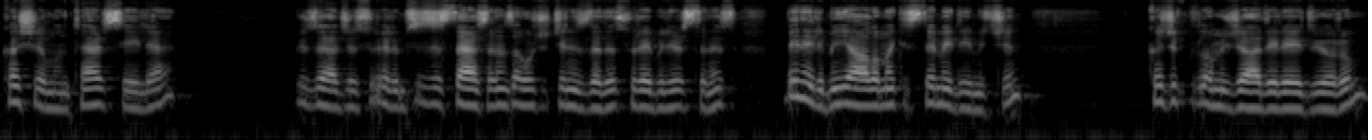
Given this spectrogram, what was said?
kaşığımın tersiyle Güzelce sürelim. Siz isterseniz avuç içinizde de sürebilirsiniz. Ben elimi yağlamak istemediğim için kaşıkla mücadele ediyorum.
